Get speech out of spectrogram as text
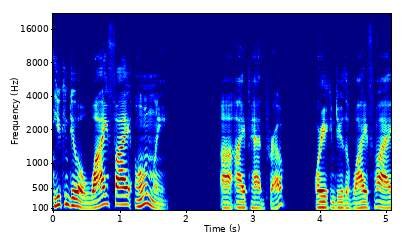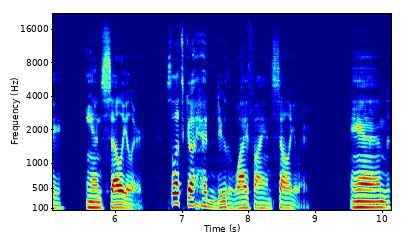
you can do a Wi Fi only uh, iPad Pro, or you can do the Wi Fi and cellular. So let's go ahead and do the Wi Fi and cellular. And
